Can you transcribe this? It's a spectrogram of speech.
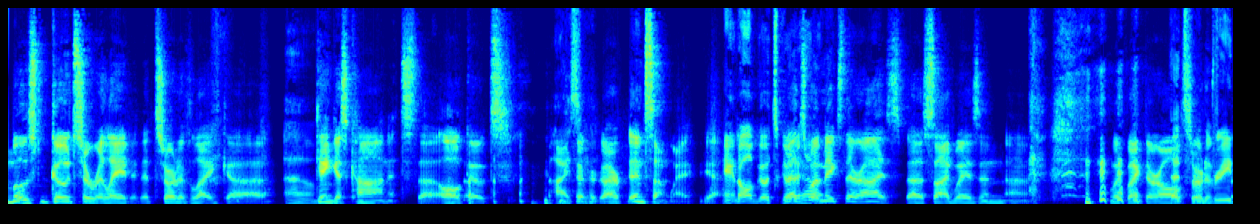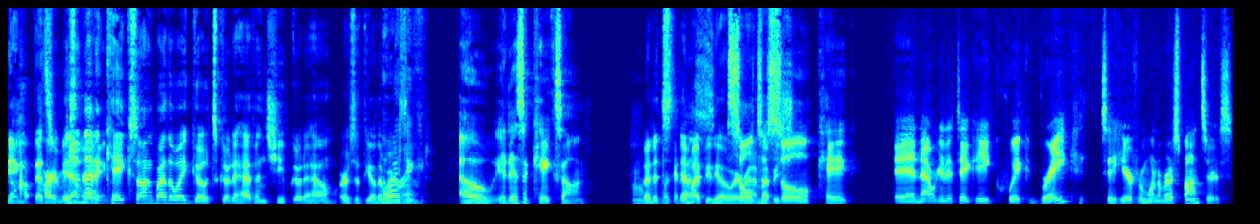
Most goats are related. It's sort of like uh, Oh, Genghis Khan. It's uh, all goats. I see. Or in some way, yeah. And all goats go That's to what makes their eyes uh, sideways and uh, look like they're all That's sort from of breeding. That's part Isn't that a cake song, by the way? Goats go to heaven, sheep go to hell, or is it the other Oh, way I around? think- oh, it is a cake song. Oh, But it's- look at it might be the other way soul around. It to might be- soul cake. And now we're going to take a quick break to hear from one of our sponsors.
